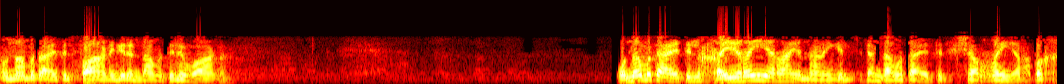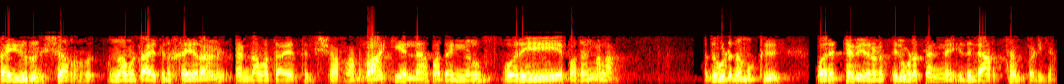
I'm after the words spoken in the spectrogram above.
ഒന്നാമത്തെ ആയത്തിൽ ഫ ആണെങ്കിൽ രണ്ടാമത്തിൽ വ ആണ്. ഒന്നാമത്തെ ആയത്തിൽ ഖൈറയ്യറ എന്നാണെങ്കിൽ രണ്ടാമത്തെ ആയത്തിൽ ഷർറയ്യറ അപ്പൊ ഹൈർ ഷർ. ഒന്നാമത്തെ ആയത്തിൽ ഖൈറാണ് രണ്ടാമത്തെ ആയത്തിൽ ഷറാണ് ബാക്കി എല്ലാ പദങ്ങളും ഒരേ പദങ്ങളാണ്. അതുകൊണ്ട് നമുക്ക് ഒരൊറ്റ വിവരണത്തിലൂടെ തന്നെ ഇതിന്റെ അർത്ഥം പഠിക്കാം.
